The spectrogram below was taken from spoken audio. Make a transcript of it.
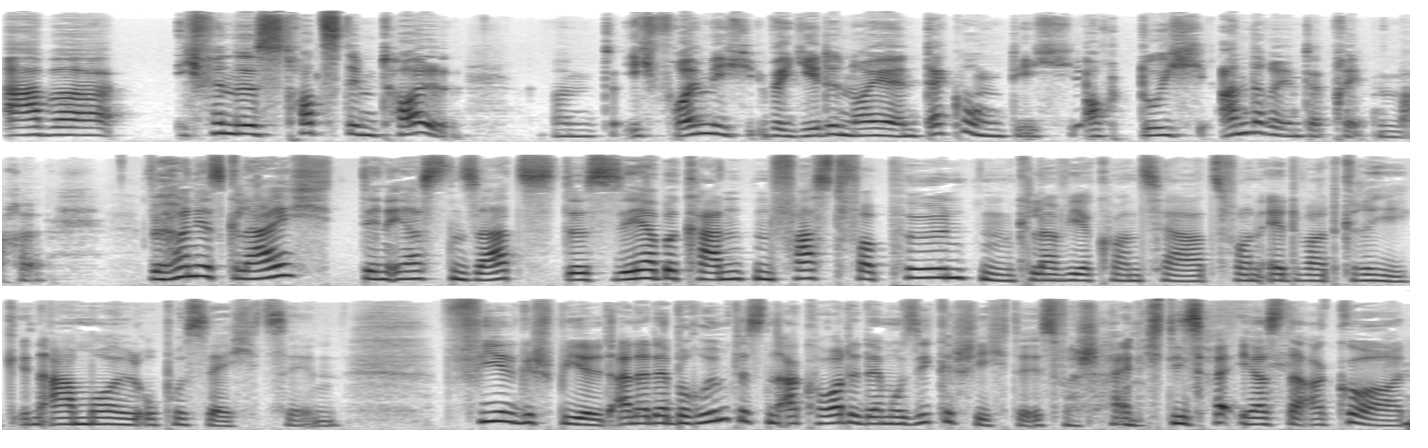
aber ich finde es trotzdem toll. Und ich freue mich über jede neue Entdeckung, die ich auch durch andere Interpreten mache. Wir hören jetzt gleich den ersten Satz des sehr bekannten, fast verpönten Klavierkonzerts von Edward Grieg in A-Moll Opus 16. Viel gespielt. Einer der berühmtesten Akkorde der Musikgeschichte ist wahrscheinlich dieser erste Akkord.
